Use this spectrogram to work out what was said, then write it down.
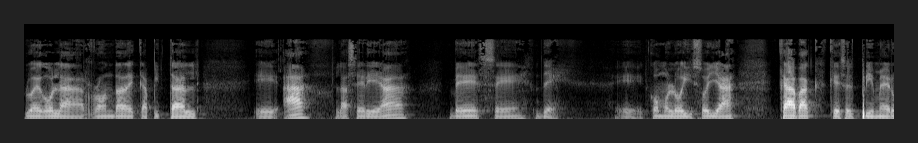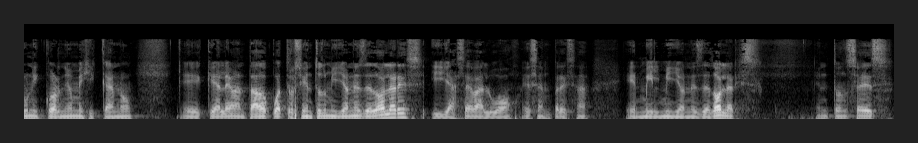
luego la ronda de capital eh, A, la serie A, B, C, D, eh, como lo hizo ya Kavak, que es el primer unicornio mexicano eh, que ha levantado 400 millones de dólares y ya se evaluó esa empresa en mil millones de dólares. Entonces,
